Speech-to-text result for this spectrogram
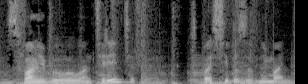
С вами был Иван Терентьев. Спасибо за внимание.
